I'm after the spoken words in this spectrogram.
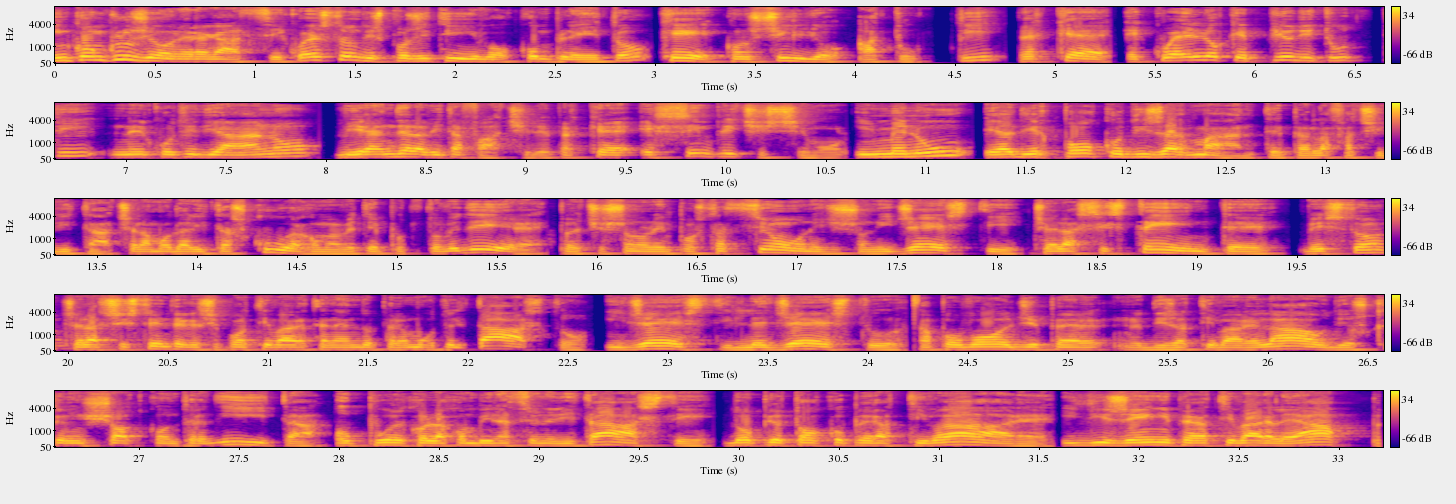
in conclusione ragazzi questo è un dispositivo completo che consiglio a tutti tutti perché è quello che più di tutti nel quotidiano vi rende la vita facile perché è semplicissimo. Il menu è a dir poco disarmante per la facilità, c'è la modalità scura come avete potuto vedere, poi ci sono le impostazioni, ci sono i gesti, c'è l'assistente, visto? C'è l'assistente che si può attivare tenendo premuto il tasto, i gesti, le gesture, capovolgi per disattivare l'audio, screenshot con tre dita oppure con la combinazione di tasti, doppio tocco per attivare, i disegni per attivare le app,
